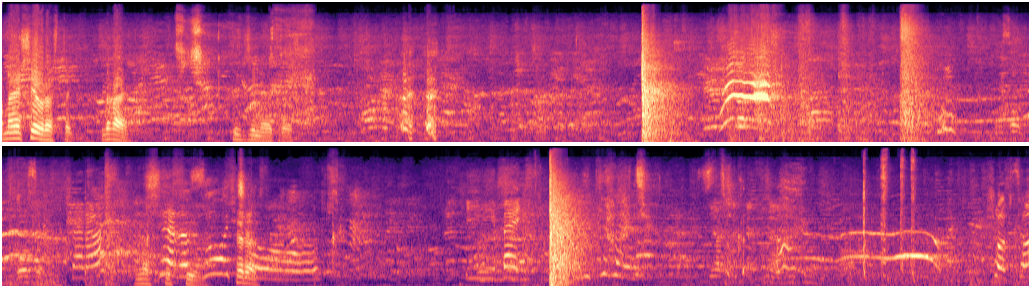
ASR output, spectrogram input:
в мене ще ростуть. Давай. Підзімай трохи. Ще раз. Ще разочок. Що, все?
